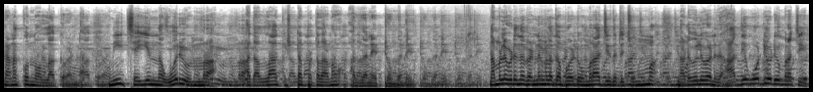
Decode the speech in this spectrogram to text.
കണക്കൊന്നും അള്ളാക്ക് വേണ്ട. നീ ചെയ്യുന്ന ഒരു ഉമ്ര അത് അള്ളാക്ക് ഇഷ്ടപ്പെട്ടതാണോ? അത് തന്നെ ഏറ്റവും വലിയ നമ്മൾ പെണ്ണുങ്ങളൊക്കെ പോയിട്ട് ഉമ്ര ചെയ്തിട്ട് ചുമ്മാ നടുവിൽ വേണ്ടി ആദ്യം ഓടി ഓടി ഉമ്ര ചെയ്യും.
